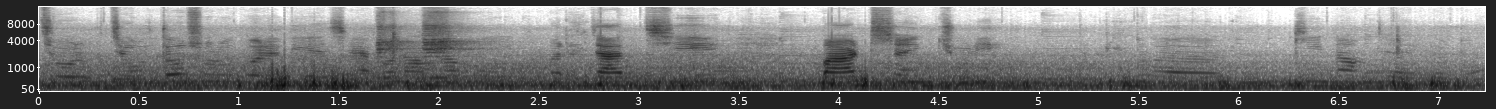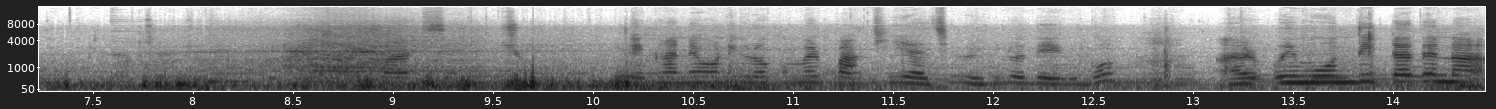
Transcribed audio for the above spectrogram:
চল- চলতেও শুরু করে দিয়েছি। এখন আমরা মানে যাচ্ছি বার্ড স্যাংচুরি। কি নাম জায়গাটা? Bird sanctuary. এখানে অনেক রকমের পাখি আছে, ওইগুলো দেখব। আর ওই মন্দিরটাতে না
